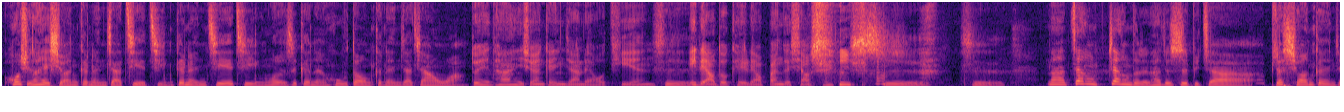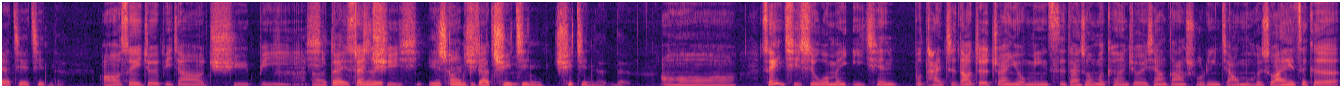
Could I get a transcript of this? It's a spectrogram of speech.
或许他也喜欢跟人家接近，跟人接近，或者是跟人互动，跟人家交往。对，他很喜欢跟人家聊天，是一聊都可以聊半个小时以上。是是，那这样这样的人，他就是比较比较喜欢跟人家接近的。哦，所以就是比较趋避，呃，对，算趋近，也算比较趋近趋近人的。哦。所以其实我们以前不太知道这专有名词，但是我们可能就会像刚刚淑玲讲，我们会说，哎，这个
